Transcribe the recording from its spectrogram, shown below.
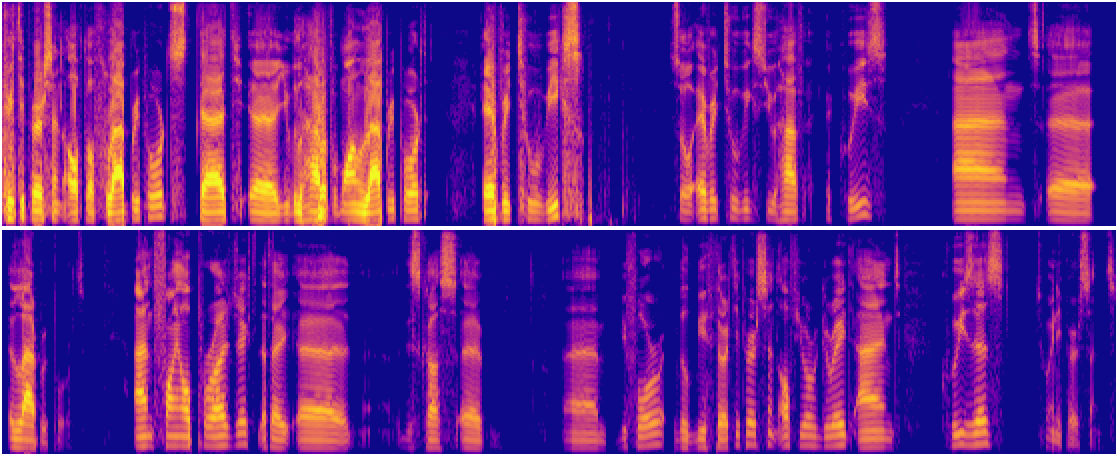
50% out of lab reports that uh, you will have one lab report every two weeks. So every two weeks you have a quiz and uh, a lab report. And final project that I uh, discussed uh, um, before will be 30% of your grade and quizzes 20%.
